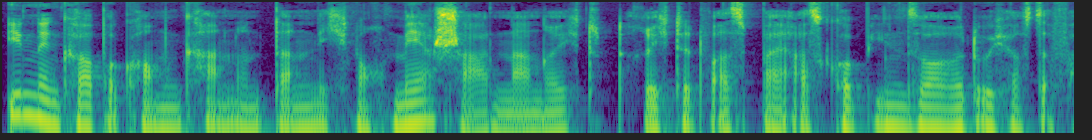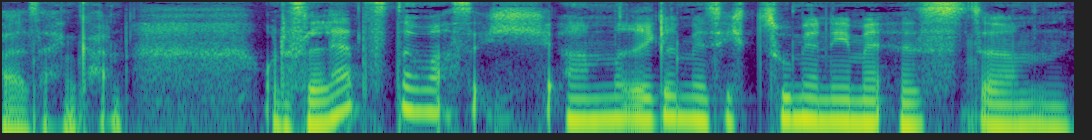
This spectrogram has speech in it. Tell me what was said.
in den Körper kommen kann und dann nicht noch mehr Schaden anrichtet, richtet, was bei Ascorbinsäure durchaus der Fall sein kann. Und das Letzte, was ich ähm, regelmäßig zu mir nehme, ist, ähm,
